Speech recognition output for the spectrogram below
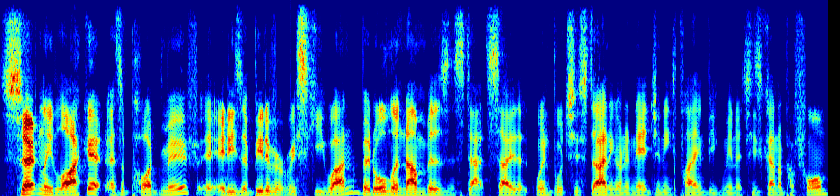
certainly like it as a pod move. It is a bit of a risky one, but all the numbers and stats say that when Butcher's starting on an edge and he's playing big minutes, he's going to perform.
